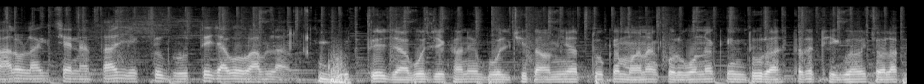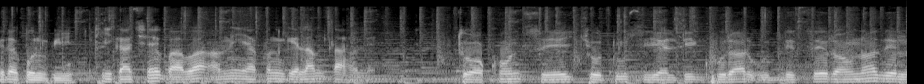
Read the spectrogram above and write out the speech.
ভালো লাগছে না তাই একটু ঘুরতে যাব ভাবলাম। ঘুরতে যাব যেখানে বলছি তা আমি আর তোকে মানা করব না কিন্তু রাস্তাটা ঠিকভাবে চলাফেরা করবি। ঠিক আছে বাবা আমি এখন গেলাম তাহলে। তখন সেই ছোটু শিয়ালটি ঘোরার উদ্দেশ্যে রওনা দিল।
